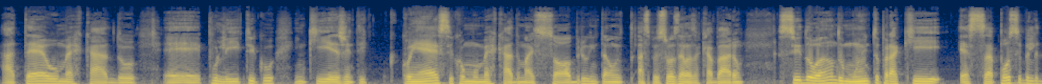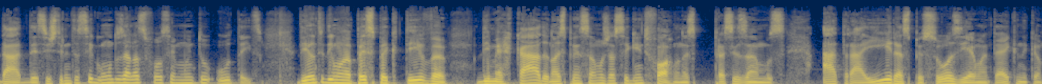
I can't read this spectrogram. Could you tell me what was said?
até o mercado é, político, em que a gente conhece como um mercado mais sóbrio, então as pessoas elas acabaram se doando muito para que essa possibilidade desses 30 segundos elas fossem muito úteis. Diante de uma perspectiva de mercado, nós pensamos da seguinte forma: nós precisamos atrair as pessoas, e é uma técnica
